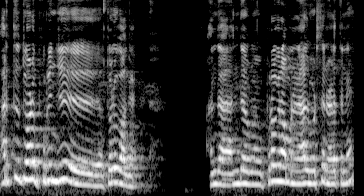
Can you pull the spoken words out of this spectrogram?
அர்த்தத்தோடு புரிஞ்சு தொழுவாங்க. அந்த அந்த ப்ரோக்ராம் நாலு வருஷம் நடத்தினேன்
